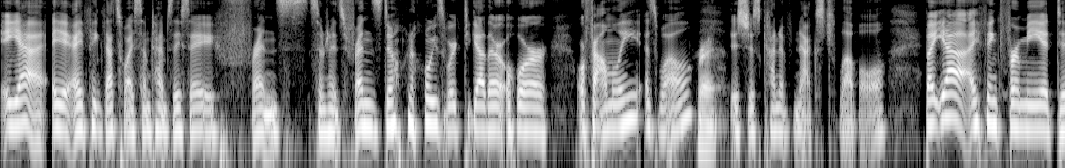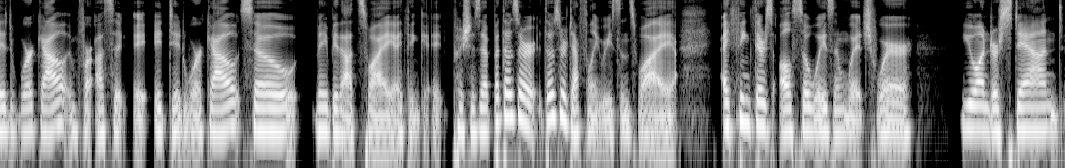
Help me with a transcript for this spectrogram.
yeah I, I, think that's why sometimes they say friends sometimes friends don't always work together or or family as well. Right. It's just kind of next level. But yeah i think for me it did work out and for us it, it, it did work out. So maybe that's why i think it pushes it. But those are those are definitely reasons why. I think there's also ways in which where you understand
